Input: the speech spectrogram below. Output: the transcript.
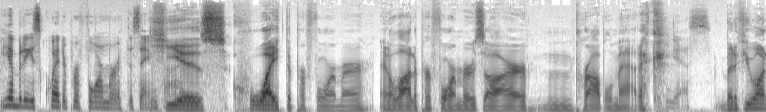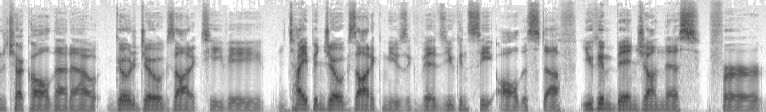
Yeah, but he's quite a performer at the same time. He is quite the performer, and a lot of performers are mm, problematic. Yes. But if you want to check all that out, go to Joe Exotic TV, type in Joe Exotic music vids. You can see all this stuff. You can binge on this for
